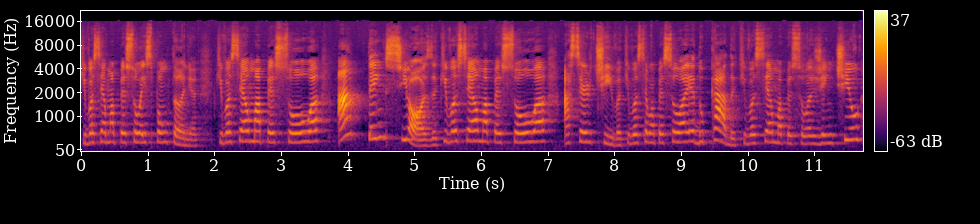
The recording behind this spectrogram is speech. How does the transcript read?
que você é uma pessoa espontânea, que você é uma pessoa atenciosa, que você é uma pessoa assertiva, que você é uma pessoa educada, que você é uma pessoa gentil,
